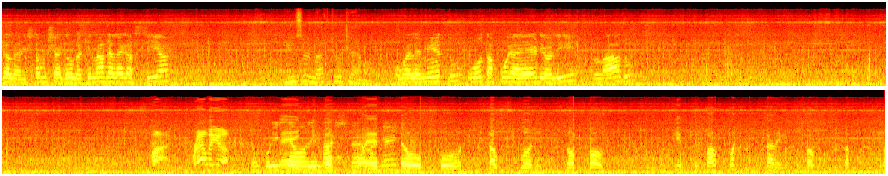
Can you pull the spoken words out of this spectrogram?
Galera, estamos chegando aqui na delegacia. User left your channel. Um elemento, o outro apoio aéreo ali do lado. Five. Rally up. Tem um policial ali embaixo esperando a é, gente. é o, o Stallone. Só, que, que fala com esse cara aí, mano. Só que tá pedindo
